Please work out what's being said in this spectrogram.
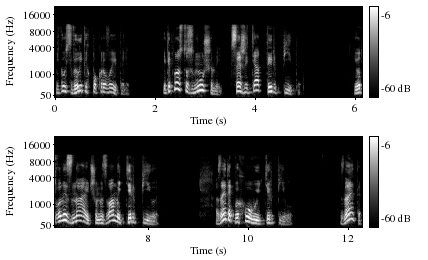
якихось великих покровителів. І ти просто змушений все життя терпіти. І от вони знають, що ми з вами терпіли. А знаєте, як виховують терпілу? Знаєте?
